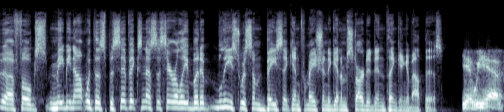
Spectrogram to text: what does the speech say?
uh, folks, maybe not with the specifics necessarily, but at least with some basic information to get them started in thinking about this? Yeah, we have,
